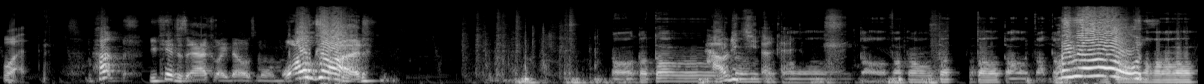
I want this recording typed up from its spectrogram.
What? How? You can't just act like that was normal. Oh God! How did you? Okay. Leave me alone!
